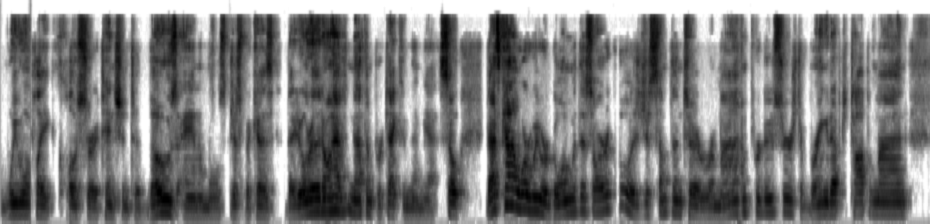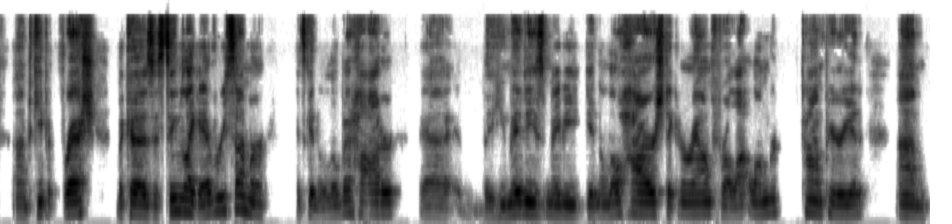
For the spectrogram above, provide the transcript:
we will pay closer attention to those animals just because they don't really don't have nothing protecting them yet. So that's kind of where we were going with this article is just something to remind producers to bring it up to top of mind, um, to keep it fresh because it seems like every summer it's getting a little bit hotter. Uh, the humidity's maybe getting a little higher, sticking around for a lot longer time period. Um,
